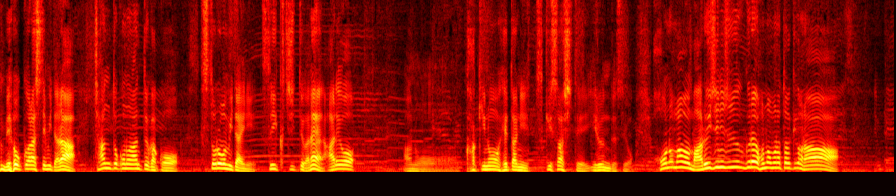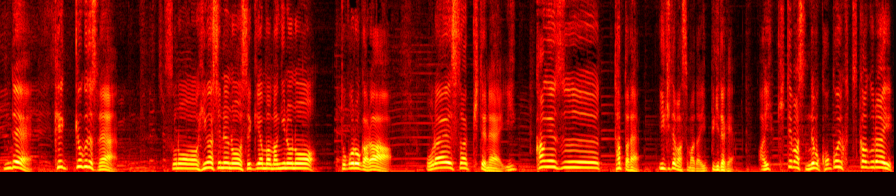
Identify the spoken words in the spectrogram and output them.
う 目を凝らしてみたらちゃんとこの何ていうかこうストローみたいに吸い口っていうかねあれをあの、柿のヘタに突き刺しているんですよ。このまま丸一日ぐらいほのままなった時かな。で結局ですねその東根の関山牧野のところからオラエサ来てね1ヶ月経ったね。生きてますまだ1匹だけ。あ生きてます。でもここ2日ぐらい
